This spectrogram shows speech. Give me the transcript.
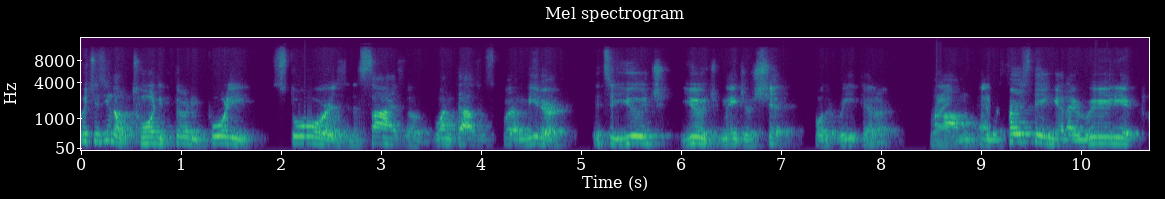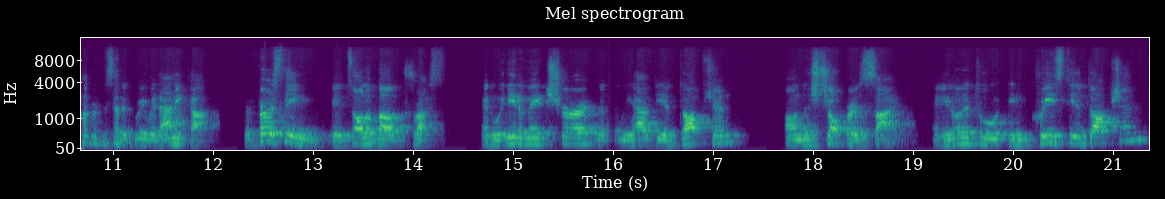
which is you know 20, 30, 40 stores in a size of 1,000 square meter. It's a huge, huge major shift for the retailer. Right. Um, and the first thing, and I really 100% agree with Anika, the first thing, it's all about trust. And we need to make sure that we have the adoption on the shopper side. And in order to increase the adoption,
